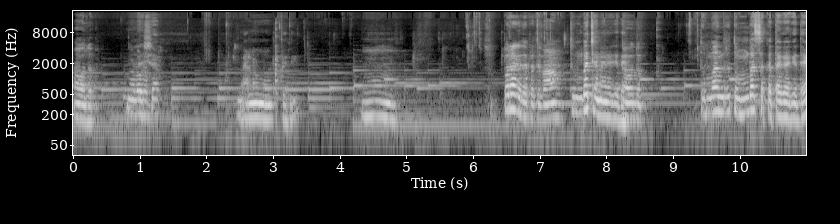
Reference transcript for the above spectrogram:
ಹೌದು. ನೋಡಿ ಆಶಾ ನಾನು ನೋಡ್ತೀನಿ. ಹ್ಮ್. ಸೂಪರ್ ಆಗಿದೆ ಪ್ರತಿಭಾ. ತುಂಬ ಚೆನ್ನಾಗಿದೆ. ಹೌದು. ತುಂಬ ಅಂದರೆ ತುಂಬ ಸಖತ್ತಾಗಿದೆ.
